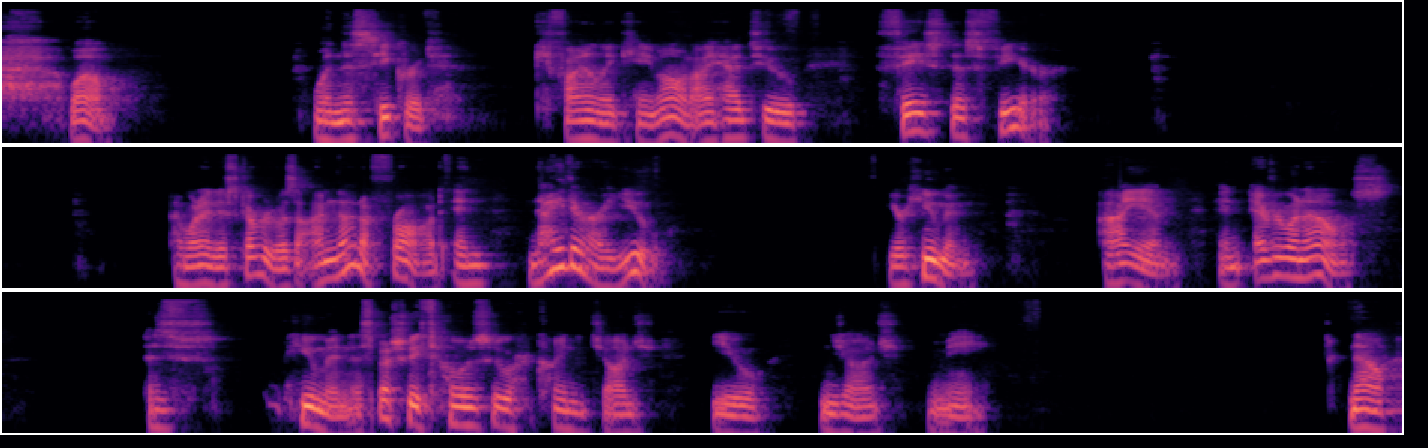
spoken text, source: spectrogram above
well, when this secret finally came out, I had to face this fear. And what I discovered was I'm not a fraud, and neither are you. You're human. I am. And everyone else is human, especially those who are going to judge you and judge me. Now,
